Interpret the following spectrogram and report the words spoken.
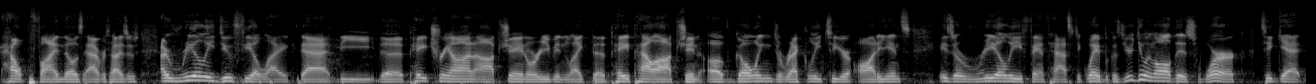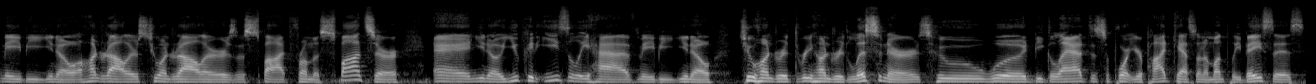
help find those advertisers, I really do feel like that the the Patreon option or even like the PayPal option of going directly to your audience is a really fantastic way because you're doing all this work to get maybe you know $100, $200 a spot from a sponsor, and you know you could easily easily have maybe, you know, 200, 300 listeners who would be glad to support your podcast on a monthly basis.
